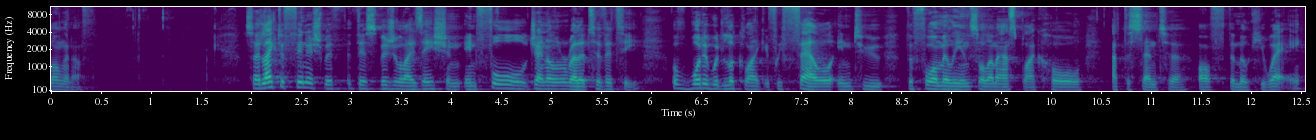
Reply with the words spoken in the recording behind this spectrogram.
long enough. So I'd like to finish with this visualization in full general relativity of what it would look like if we fell into the 4 million solar mass black hole at the center of the Milky Way.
